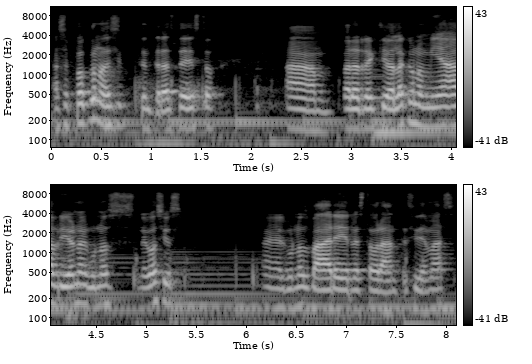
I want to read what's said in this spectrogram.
hace poco, no sé si te enteraste de esto, para reactivar la economía abrieron algunos negocios, algunos bares, restaurantes y demás.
